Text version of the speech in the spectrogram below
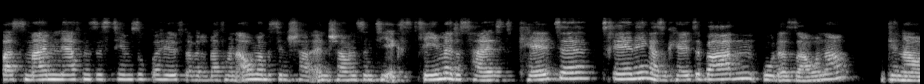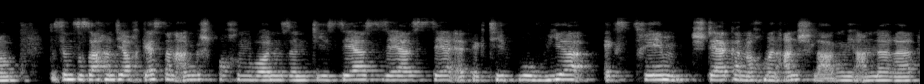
was meinem Nervensystem super hilft, aber da darf man auch mal ein bisschen schauen, sind die Extreme, das heißt Kältetraining, also Kältebaden oder Sauna. Genau, das sind so Sachen, die auch gestern angesprochen worden sind, die sehr, sehr, sehr effektiv, wo wir extrem stärker nochmal anschlagen wie andere.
